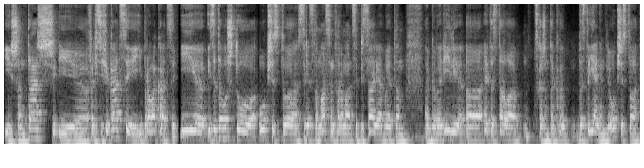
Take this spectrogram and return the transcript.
и шантаж, и фальсификации, и провокации. И из-за того, что общество, средства массовой информации писали об этом, говорили, э, это стало, скажем так, достоянием для общества,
